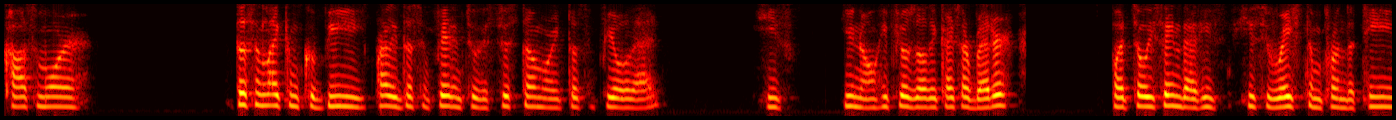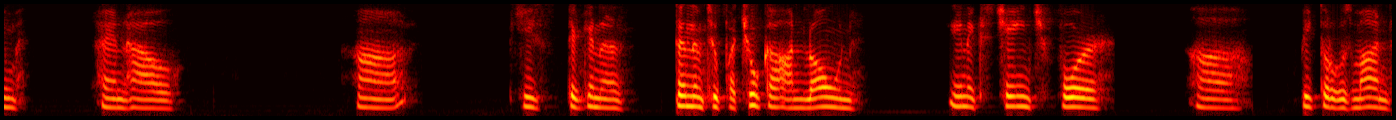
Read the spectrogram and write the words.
cause more. Doesn't like him could be probably doesn't fit into his system, or he doesn't feel that he's, you know, he feels the other guys are better. But so he's saying that he's he's erased them from the team, and how uh, he's they're gonna send them to Pachuca on loan in exchange for uh, Victor Guzman.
